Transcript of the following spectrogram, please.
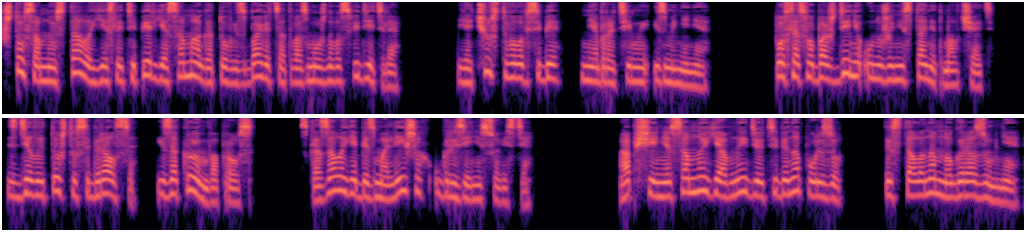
Что со мной стало, если теперь я сама готова избавиться от возможного свидетеля? Я чувствовала в себе необратимые изменения. После освобождения он уже не станет молчать. Сделай то, что собирался, и закроем вопрос», — сказала я без малейших угрызений совести. «Общение со мной явно идет тебе на пользу. Ты стала намного разумнее».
